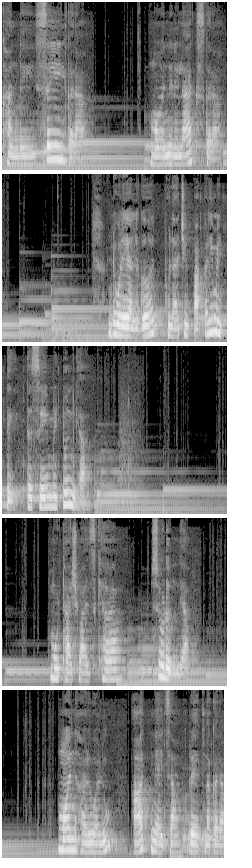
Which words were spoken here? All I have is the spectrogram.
खांदे सैल करा. मन रिलॅक्स करा. डोळे अलगद फुलाची पाकळी मिटते तसे मिटून घ्या. मोठा श्वास घ्या. सोडून द्या. मन हळूहळू आत न्यायचा प्रयत्न करा.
